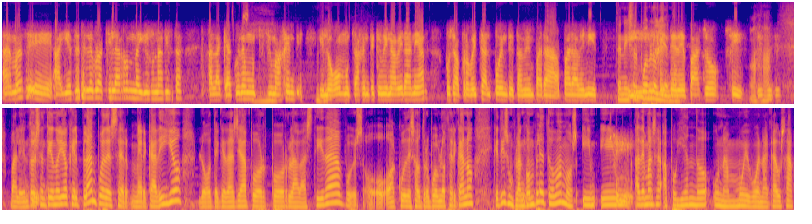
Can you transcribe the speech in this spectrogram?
además eh, ayer se celebró aquí la ronda y es una fiesta a la que acude muchísima gente. Y luego mucha gente que viene a veranear pues aprovecha el puente también para, para venir. Tenéis el pueblo gente de paso, sí, Vale, entonces entiendo yo que el plan puede ser mercadillo, luego te quedas ya por, por la Bastida, pues o, acudes a otro pueblo cercano, que tienes un plan completo, vamos, y, y además apoyando una muy buena causa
